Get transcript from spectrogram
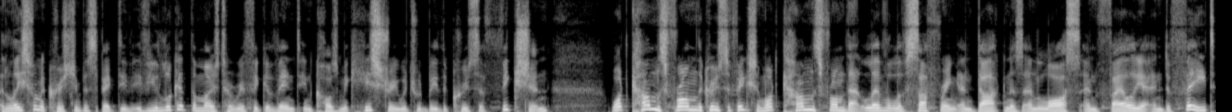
at least from a Christian perspective, if you look at the most horrific event in cosmic history, which would be the crucifixion, what comes from the crucifixion? What comes from that level of suffering and darkness and loss and failure and defeat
